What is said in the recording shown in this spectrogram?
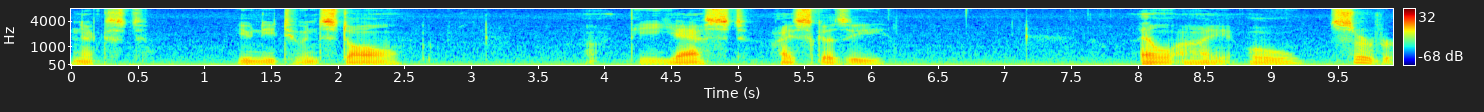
Next you need to install uh, the YAST iSCSI LIO server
